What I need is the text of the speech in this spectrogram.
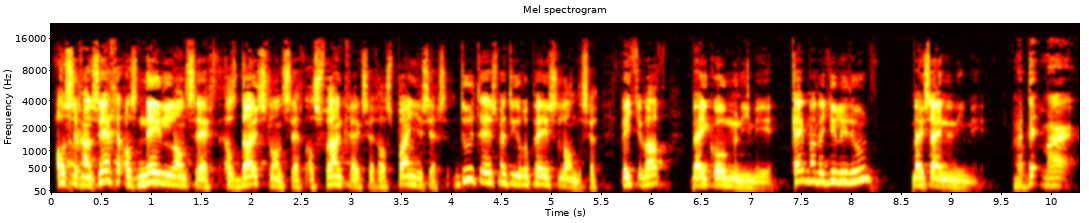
Als ze gaan zeggen, als Nederland zegt, als Duitsland zegt, als Frankrijk zegt, als Spanje zegt, doe het eens met de Europese landen. Zeg, weet je wat? Wij komen niet meer. Kijk maar wat jullie doen. Wij zijn er niet meer. Maar, de- maar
